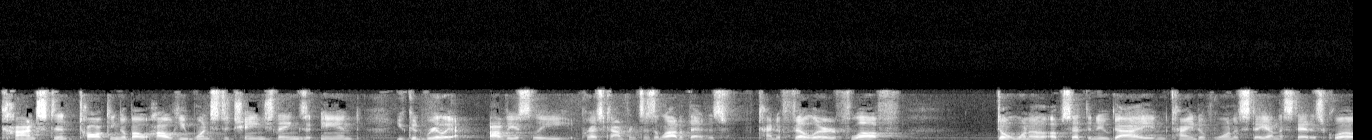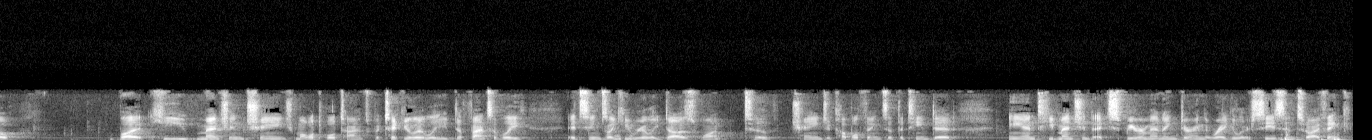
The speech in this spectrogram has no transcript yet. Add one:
constant talking about how he wants to change things, and you could really, obviously, press conferences, a lot of that is kind of filler, fluff don't want to upset the new guy and kind of want to stay on the status quo. But he mentioned change multiple times, particularly defensively. It seems like he mm-hmm. really does want to change a couple things that the team did. And he mentioned experimenting during the regular season. So I think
